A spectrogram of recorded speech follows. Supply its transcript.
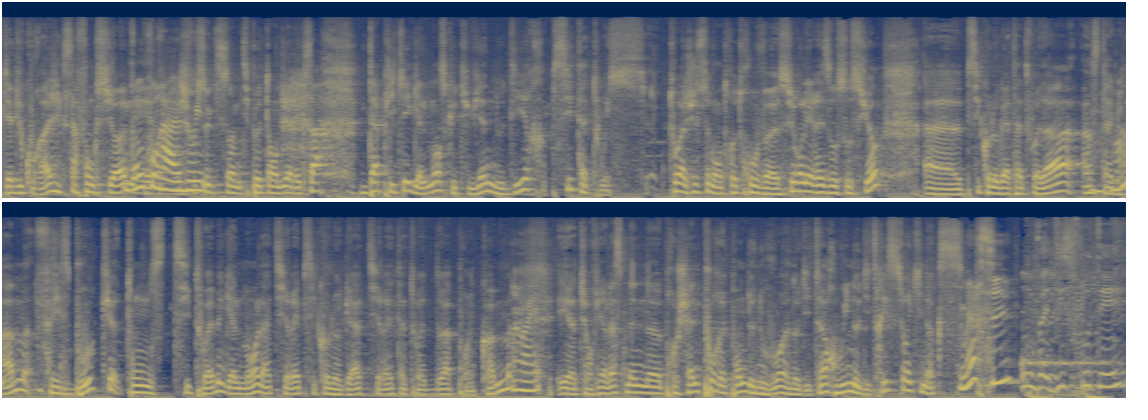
bien du courage et que ça fonctionne. Bon courage, oui. Ceux qui sont un petit peu tendus avec ça, d'appliquer également ce que tu viens de nous dire, psy tatoué. Toi, justement, on te retrouve sur les réseaux sociaux, Psychologa Tatouada, Instagram, mhm. Facebook, ton site web également, là, psychologa-tatouada.com. Et tu reviens la semaine prochaine pour répondre de nouveau à un auditeur ou une auditrice sur Equinox. Merci. On va discuter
